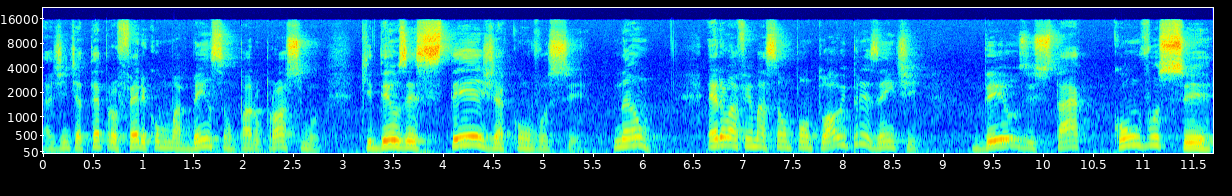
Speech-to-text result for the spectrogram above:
a gente até profere como uma bênção para o próximo, que Deus esteja com você. Não. Era uma afirmação pontual e presente. Deus está com você,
